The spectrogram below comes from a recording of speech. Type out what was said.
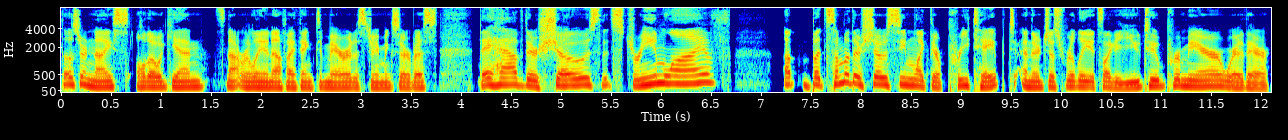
Those are nice, although again, it's not really enough, I think, to merit a streaming service. They have their shows that stream live. Uh, but some of their shows seem like they're pre-taped and they're just really it's like a YouTube premiere where they're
